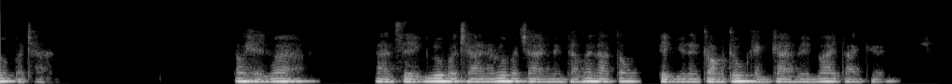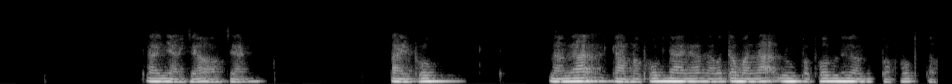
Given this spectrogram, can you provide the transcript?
รูปประชานต้องเห็นว่าการเสพรูปประชานรูปประชานหนึ่งทำให้เราต้องติดอยู่ในกองทุกข์แห่งการเวียนว่ายตายเกิดถ้าอยากจะออกจากตายภพ เราละการมาพบได้แล้ว เราก็ต้องมาละรูปประพบหรือรูประพบต่อ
